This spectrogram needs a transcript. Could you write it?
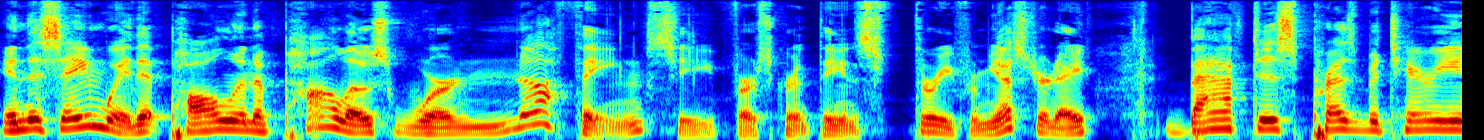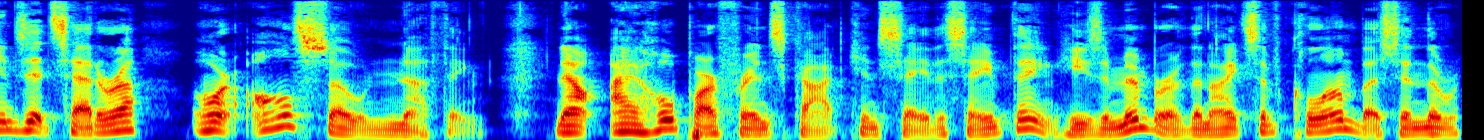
In the same way that Paul and Apollos were nothing, see 1 Corinthians 3 from yesterday, Baptists, Presbyterians, etc., are also nothing. Now, I hope our friend Scott can say the same thing. He's a member of the Knights of Columbus and the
